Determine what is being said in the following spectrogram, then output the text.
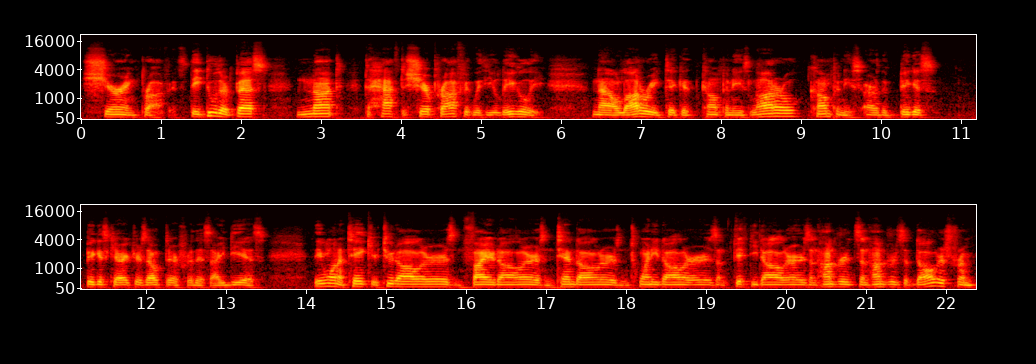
sharing profits. They do their best not to have to share profit with you legally. Now, lottery ticket companies, lotto companies are the biggest biggest characters out there for this ideas. They want to take your two dollars and five dollars and ten dollars and twenty dollars and fifty dollars and hundreds and hundreds of dollars from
